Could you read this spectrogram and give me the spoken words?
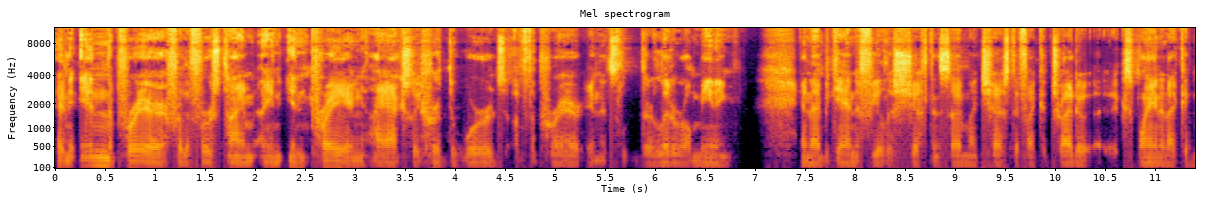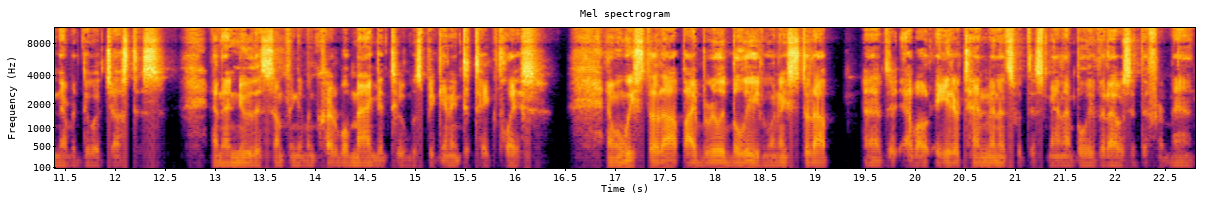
And in the prayer, for the first time in, in praying, I actually heard the words of the prayer in its their literal meaning. And I began to feel the shift inside my chest. If I could try to explain it, I could never do it justice. And I knew that something of incredible magnitude was beginning to take place. And when we stood up, I really believed when I stood up uh, about eight or 10 minutes with this man, I believed that I was a different man.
